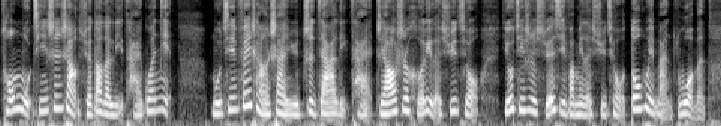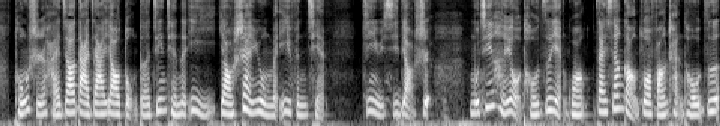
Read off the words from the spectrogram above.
从母亲身上学到的理财观念，母亲非常善于治家理财，只要是合理的需求，尤其是学习方面的需求，都会满足我们。同时还教大家要懂得金钱的意义，要善用每一分钱。金宇熙表示。母亲很有投资眼光，在香港做房产投资。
